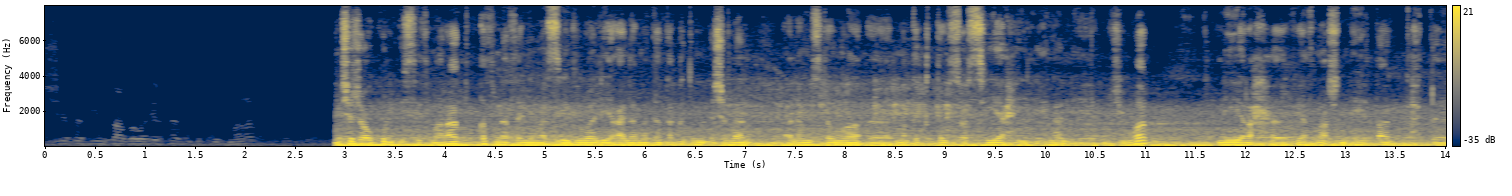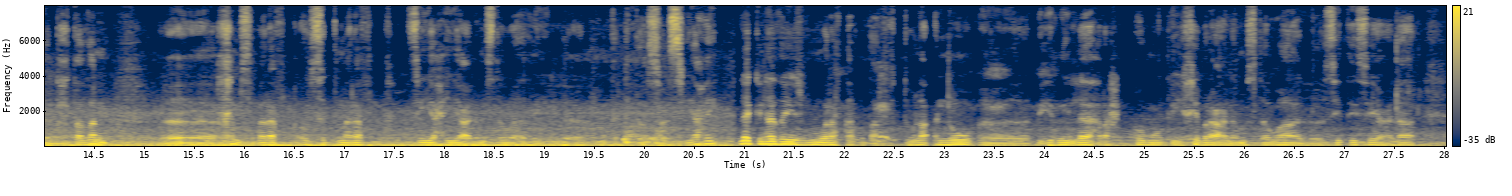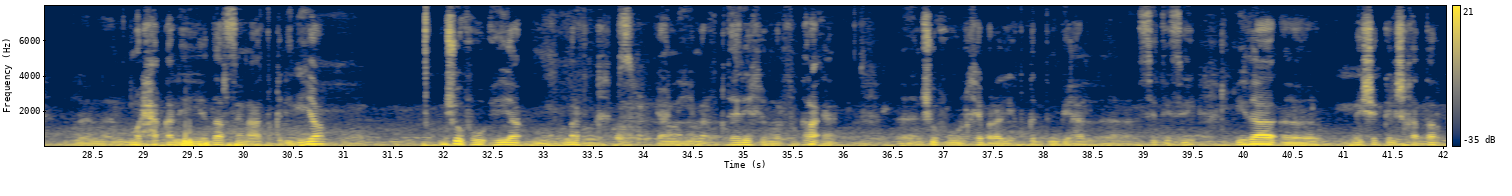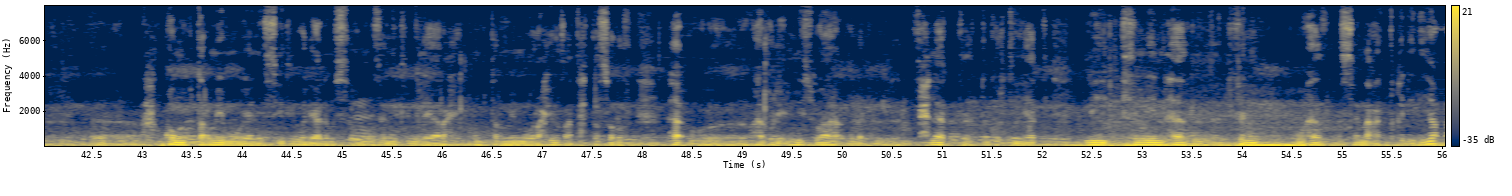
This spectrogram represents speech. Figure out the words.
الشباب ينتظروا غير الاستثمارات. شجعوا كل الاستثمارات. وقفنا ثاني مع السيد الوالي على مدى تقدم الأشغال على مستوى آه، منطقة التوسع السياحي اللي هنا للجوار اللي راح آه، فيها 12 hectares تحت آه، تحتضن خمس مرافق أو ست مرافق سياحيه على مستوى هذه منطقه التوسع السياحي. لكن هذا يجب من طرف الدولة أنه آه، بإذن الله راح نقوموا بخبرة على مستوى ال CTC على الملحقة لدار الصناعه التقليديه نشوفوا هي مرفق يعني مرفق تاريخي ومرفق رائع. آه، نشوفوا الخبرة اللي تقدم بها ال CTC إذا آه، ما يشكلش خطر نقوم بترميمه يعني السيد الوالي على مستوى ميزانيه الولاية راح يقوم بترميمه وراح يوضع تحت تصرف هؤلاء النسوة هؤلاء الفحلات التقرتيات لتثمين هذا الفن وهذه الصناعة التقليدية.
